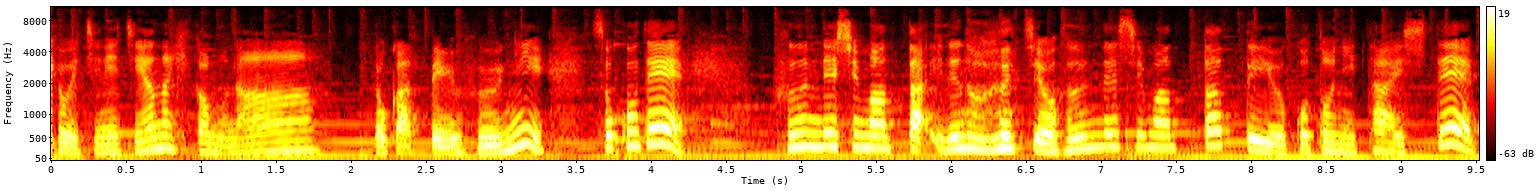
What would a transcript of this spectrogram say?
今日一日嫌な日かもなとかっていう風にそこで踏んでしまった犬のうんちを踏んでしまったっていうことに対して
